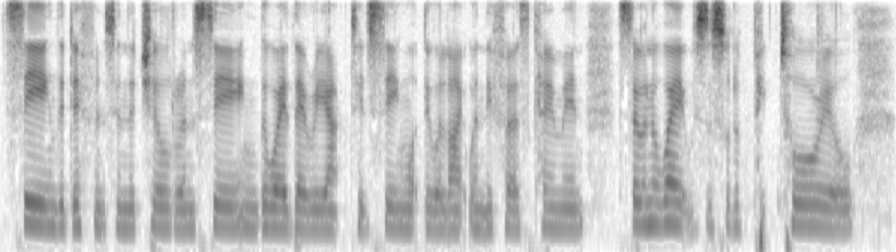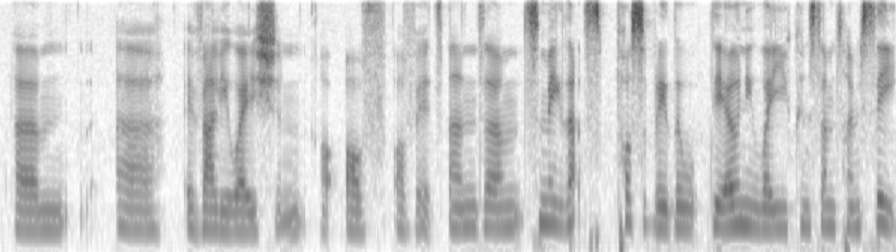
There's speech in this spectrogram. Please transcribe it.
seeing the difference in the children, seeing the way they reacted, seeing what they were like when they first came in. So in a way, it was a sort of pictorial. Um, uh, evaluation of of it, and um, to me, that's possibly the the only way you can sometimes see.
